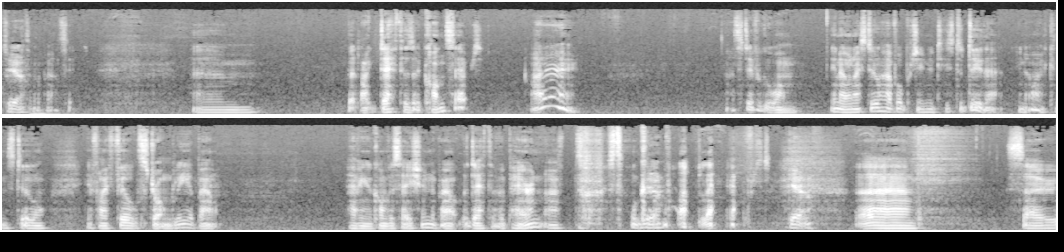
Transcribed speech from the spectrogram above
talk Yeah. to them about it. Um, but like death as a concept, I don't know. That's a difficult one, you know. And I still have opportunities to do that. You know, I can still, if I feel strongly about having a conversation about the death of a parent, I've still got Yeah. one left. Yeah. Um, so,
